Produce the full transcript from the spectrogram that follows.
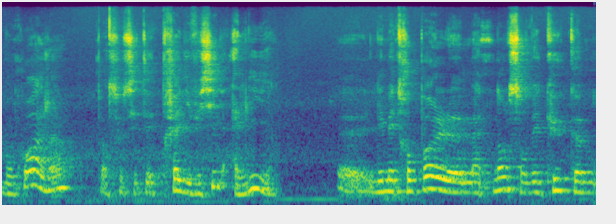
bon courage, hein, parce que c'était très difficile à lire. Euh, les métropoles, maintenant, sont vécues comme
